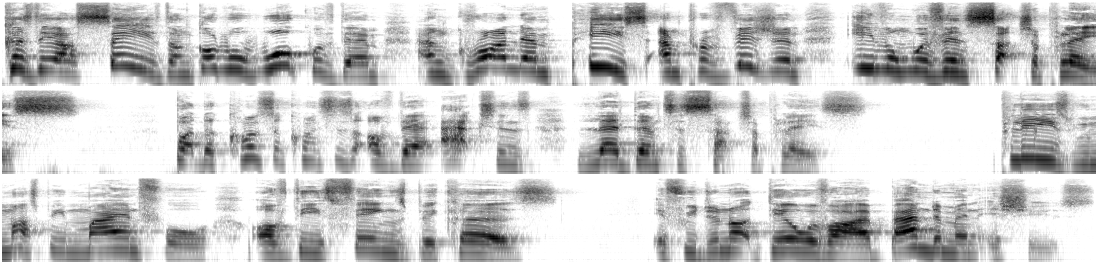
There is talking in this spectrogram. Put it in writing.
because they are saved and God will walk with them and grant them peace and provision even within such a place. But the consequences of their actions led them to such a place. Please, we must be mindful of these things because if we do not deal with our abandonment issues,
